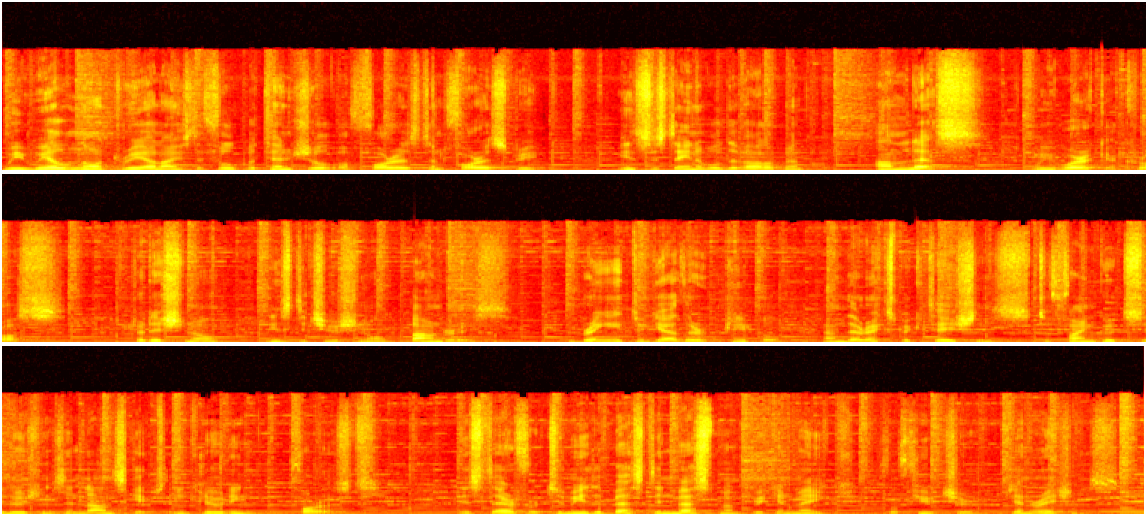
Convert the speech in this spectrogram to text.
We will not realize the full potential of forest and forestry in sustainable development unless we work across traditional institutional boundaries. Bringing together people and their expectations to find good solutions in landscapes, including forests, is therefore to me the best investment we can make for future generations.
